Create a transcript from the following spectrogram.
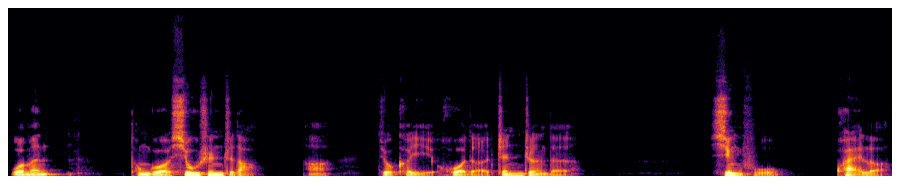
我们通过修身之道啊就可以获得真正的幸福快乐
